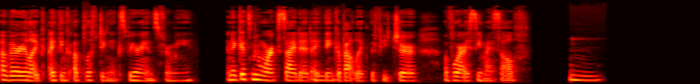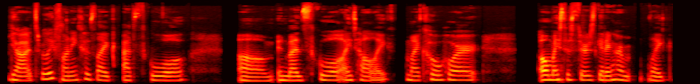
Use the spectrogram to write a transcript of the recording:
a very like I think uplifting experience for me. And it gets me more excited, I think, Mm. about like the future of where I see myself. Mm. Yeah, it's really funny because like at school, um, in med school, I tell like my cohort, oh, my sister's getting her like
